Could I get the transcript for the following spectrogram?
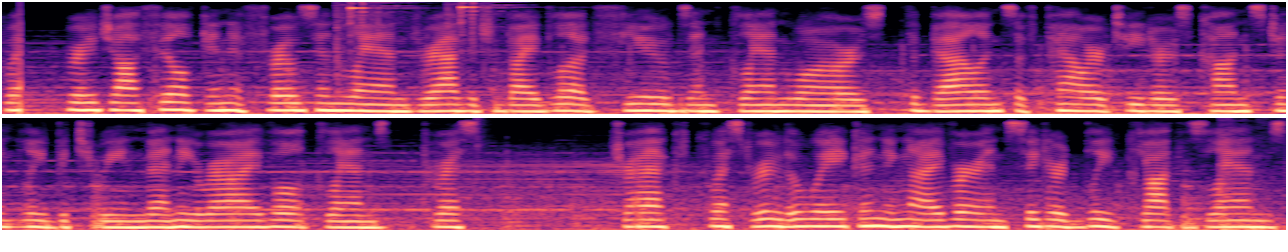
Quick Bridge off Ilk in a frozen land ravaged by blood feuds and clan wars. The balance of power teeters constantly between many rival clans. Press Track Quest Route Awakening Eivor and Sigurd bleed Cott's lands.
